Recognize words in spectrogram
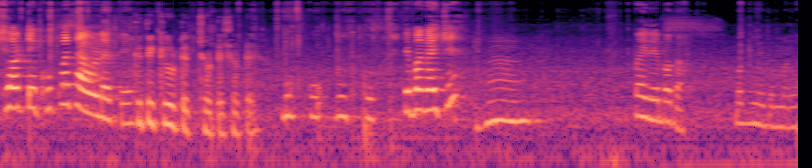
छोटे खूपच आवडते. किती क्यूट आहेत छोटे छोटे. बुक्कू बुक्कू हे बघायचे? पहिले बघा. बघ मी तुम्हाला.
